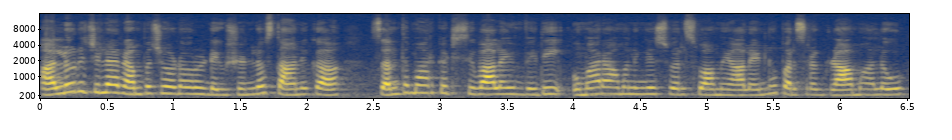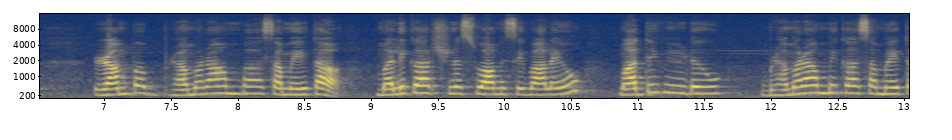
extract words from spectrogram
అల్లూరు జిల్లా రంపచోడవరం డివిజన్లో స్థానిక సంత మార్కెట్ శివాలయం వీధి ఉమారామలింగేశ్వర స్వామి ఆలయంలో పరిసర గ్రామాలు రంప భ్రమరాంబ సమేత మల్లికార్జున స్వామి శివాలయం మధ్యవీడు భ్రమరాంబిక సమేత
